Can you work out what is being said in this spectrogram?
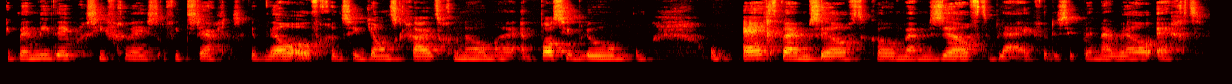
ik ben niet depressief geweest of iets dergelijks. Ik heb wel overigens Jans kruid genomen en passiebloem. Om, om echt bij mezelf te komen, bij mezelf te blijven. Dus ik ben daar wel echt.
